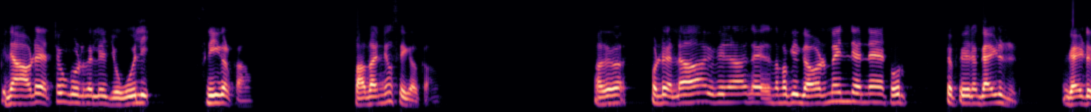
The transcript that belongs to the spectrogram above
പിന്നെ അവിടെ ഏറ്റവും കൂടുതൽ ജോലി സ്ത്രീകൾക്കാണ്. പ്രാധാന്യം സ്ത്രീകൾക്കാണ്. അത് കൊണ്ട് എല്ലാ പിന്നെ നമുക്ക് ഈ ഗവൺമെന്റ് തന്നെ ടൂർ പിന്നെ ഗൈഡ് ഉണ്ട് ഗൈഡ്.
